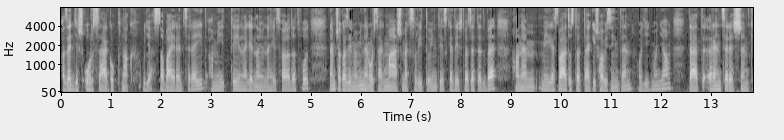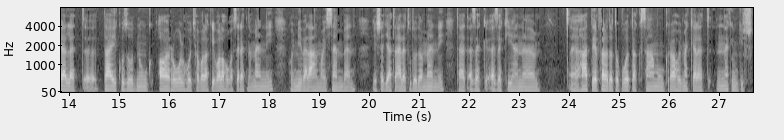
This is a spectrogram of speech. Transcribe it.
az egyes országoknak ugye a szabályrendszereit, ami tényleg egy nagyon nehéz feladat volt. Nem csak azért, mert minden ország más megszorító intézkedést vezetett be, hanem még ezt változtatták is havi szinten, hogy így mondjam. Tehát rendszeresen kellett tájékozódnunk arról, hogyha valaki valahova szeretne menni, hogy mivel áll majd szemben, és egyáltalán el tud oda menni. Tehát ezek, ezek ilyen háttérfeladatok voltak számunkra, hogy meg kellett nekünk is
